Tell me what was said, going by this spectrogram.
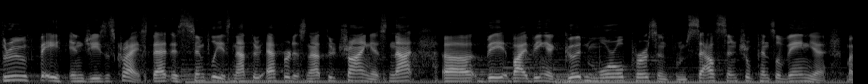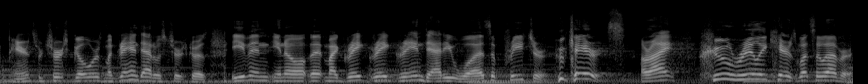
through faith in Jesus Christ. That is simply, it's not through effort, it's not through trying, it's not uh, be, by being a good moral person from South Central Pennsylvania. My parents were churchgoers, my granddad was churchgoers. Even, you know, my great great granddaddy was a preacher. Who cares? All right? Who really cares whatsoever?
